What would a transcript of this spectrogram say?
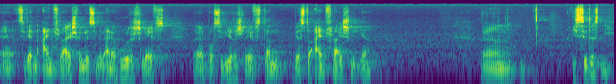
äh, sie werden ein Fleisch. Wenn du jetzt mit einer Hure schläfst, äh, Prostituierte schläfst, dann wirst du ein Fleisch mit ihr. Ähm, wisst ihr das nicht?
